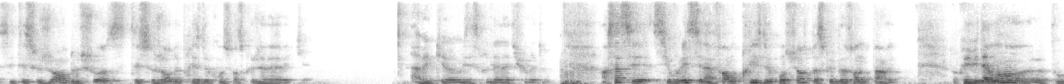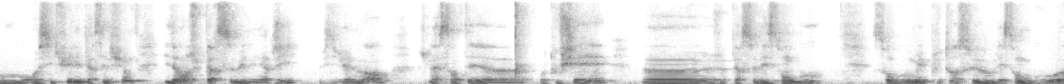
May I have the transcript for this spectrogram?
C'était ce genre de choses, c'était ce genre de prise de conscience que j'avais avec avec euh, mes esprits de la nature et tout. Alors ça, c'est, si vous voulez, c'est la forme prise de conscience parce que besoin de parler. Donc évidemment, euh, pour resituer les perceptions, évidemment, je percevais l'énergie visuellement, je la sentais au toucher, je percevais son goût, son goût, mais plutôt, si vous voulez, son goût,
